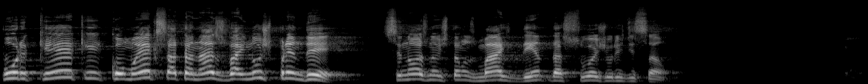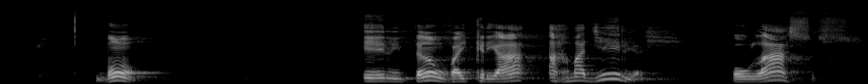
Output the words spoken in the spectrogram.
por que, que como é que Satanás vai nos prender se nós não estamos mais dentro da sua jurisdição? Bom, ele então vai criar armadilhas ou laços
